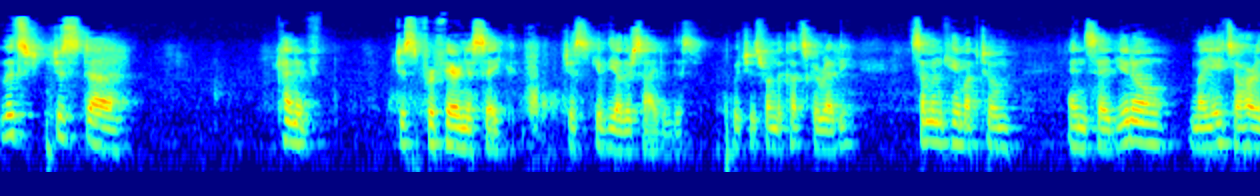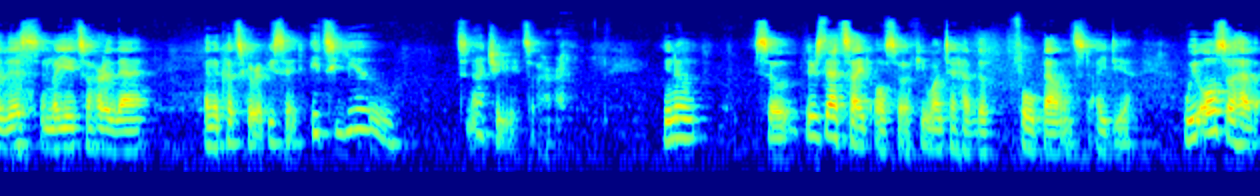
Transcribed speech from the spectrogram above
let's just uh, kind of, just for fairness sake, just give the other side of this, which is from the Kotzker Rebbe. Someone came up to him and said, You know, my Yetzer Hara this and my Yetzer Hara that. And the Kotzker Rebbe said, It's you. It's not your Yetzer Hara. You know, so there's that side also if you want to have the full balanced idea. We also have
